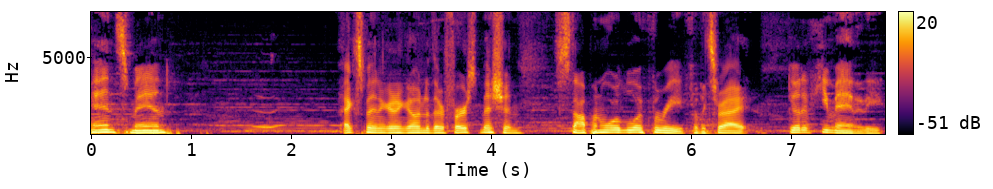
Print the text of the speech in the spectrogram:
Tense, man. X Men are going to go into their first mission. Stopping World War Three for the That's right. good of humanity.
